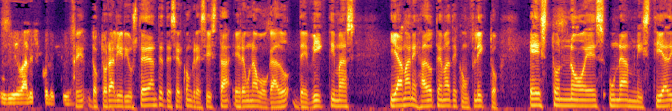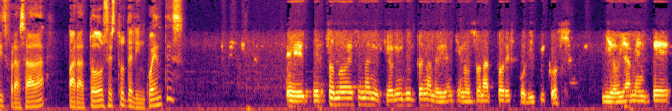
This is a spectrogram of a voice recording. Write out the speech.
individuales y colectivas. Sí, doctor Alirio, usted antes de ser congresista era un abogado de víctimas y ha manejado temas de conflicto. ¿Esto no es una amnistía disfrazada para todos estos delincuentes? Eh, esto no es una misión indulto en la medida en que no son actores políticos y obviamente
